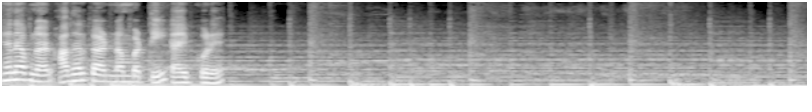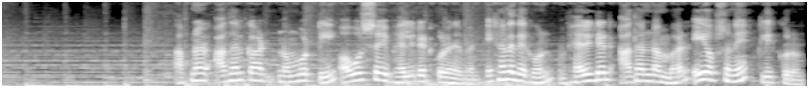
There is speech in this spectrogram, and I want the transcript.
এখানে আপনার আধার কার্ড নাম্বারটি টাইপ করে আপনার আধার কার্ড নম্বরটি অবশ্যই ভ্যালিডেট করে নেবেন। এখানে দেখুন, ভ্যালিডেট আধার নাম্বার এই অপশনে ক্লিক করুন।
